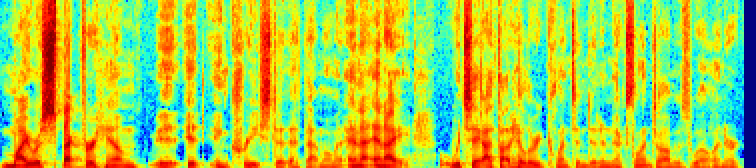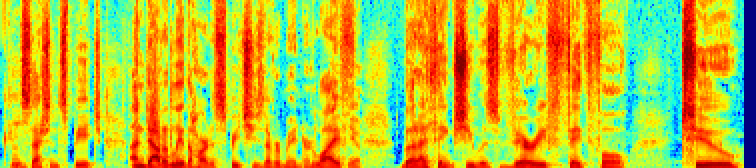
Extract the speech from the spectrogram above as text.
my respect for him it, it increased at, at, that moment, and and I would say I thought Hillary Clinton did an excellent job as well in her hmm. concession mm. speech. Undoubtedly, the hardest speech she's ever made in her life, yeah. but I think she was very faithful to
